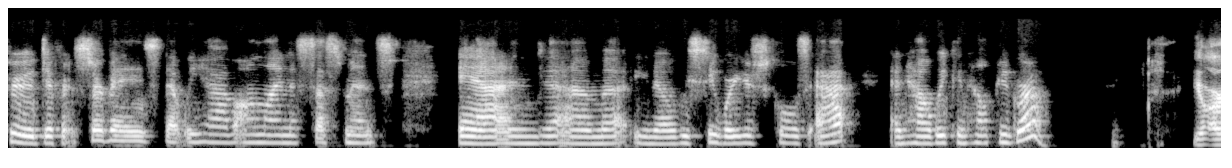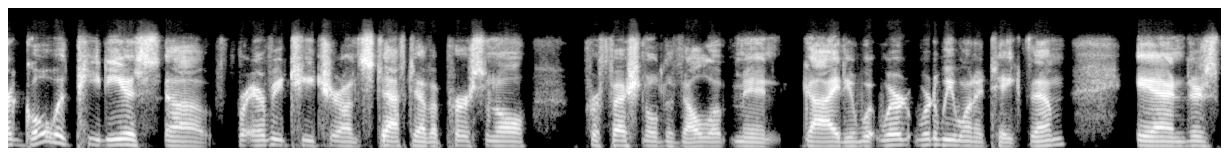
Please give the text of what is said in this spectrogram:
through different surveys that we have, online assessments, and um, you know, we see where your school's at and how we can help you grow. Know, our goal with PD is uh, for every teacher on staff to have a personal professional development guide where, where do we want to take them and there's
